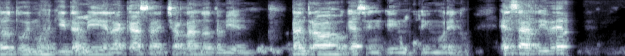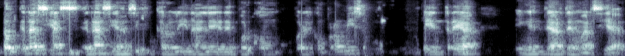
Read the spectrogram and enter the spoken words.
lo tuvimos aquí también en la casa, charlando también. Gran trabajo que hacen en, en Moreno. Elsa Rivero gracias, gracias a Carolina Alegre por, por el compromiso que entrega en este arte marcial.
